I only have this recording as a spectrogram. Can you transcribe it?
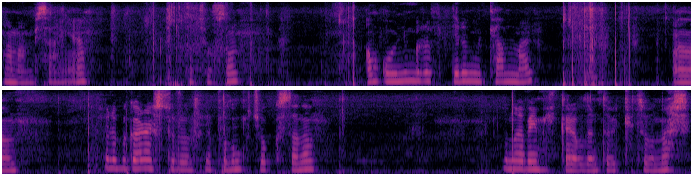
Hemen bir saniye. Açılsın. Ama oyunun grafikleri mükemmel. Şöyle bir garaj turu yapalım çok kısadan. Bunlar benim ilk arabalarım tabii kötü bunlar.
